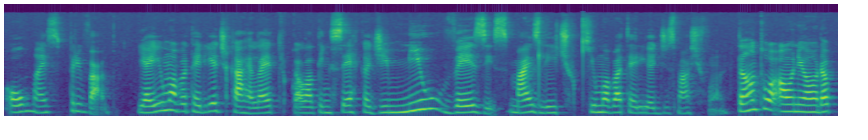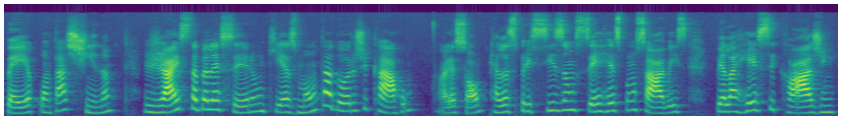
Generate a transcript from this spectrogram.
ou mais privado. E aí uma bateria de carro elétrico ela tem cerca de mil vezes mais lítio que uma bateria de smartphone. Tanto a União Europeia quanto a China já estabeleceram que as montadoras de carro, olha só, elas precisam ser responsáveis pela reciclagem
